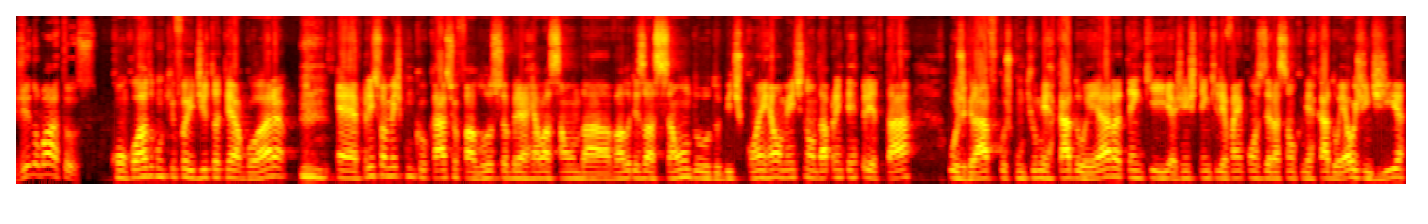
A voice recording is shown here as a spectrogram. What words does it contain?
Gino Matos. Concordo com o que foi dito até agora, é, principalmente com o que o Cássio falou sobre a relação da valorização do, do Bitcoin. Realmente não dá para interpretar os gráficos com que o mercado era, tem que a gente tem que levar em consideração o que o mercado é hoje em dia.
